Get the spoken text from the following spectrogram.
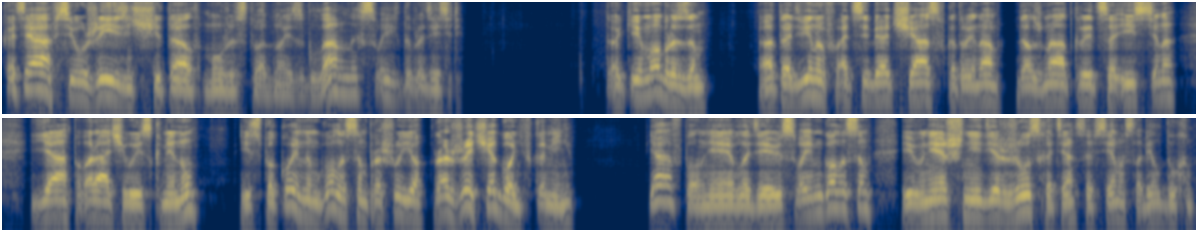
хотя всю жизнь считал мужество одной из главных своих добродетелей. Таким образом, отодвинув от себя час, в который нам должна открыться истина, я поворачиваюсь к мину и спокойным голосом прошу ее разжечь огонь в камине. Я вполне владею своим голосом и внешне держусь, хотя совсем ослабел духом.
